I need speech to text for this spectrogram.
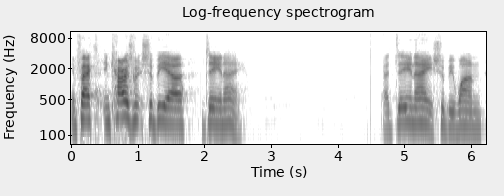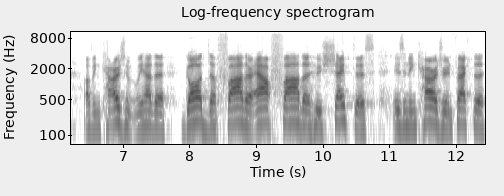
In fact, encouragement should be our DNA. Our DNA should be one of encouragement. We have the God the Father, our Father who shaped us, is an encourager. In fact, the,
